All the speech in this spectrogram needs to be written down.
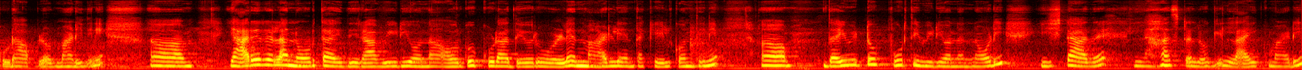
ಕೂಡ ಅಪ್ಲೋಡ್ ಮಾಡಿದ್ದೀನಿ. ಯಾರ್ಯಾರೆಲ್ಲ ನೋಡ್ತಾ ಇದ್ದೀರಾ ವಿಡಿಯೋನ, ಅವ್ರಿಗೂ ಕೂಡ ದೇವರು ಒಳ್ಳೇದು ಮಾಡಲಿ ಅಂತ ಕೇಳ್ಕೊತೀನಿ. ದಯವಿಟ್ಟು ಪೂರ್ತಿ ವಿಡಿಯೋನ ನೋಡಿ. ಇಷ್ಟ ಆದರೆ ಲಾಸ್ಟಲ್ಲಿ ಹೋಗಿ ಲೈಕ್ ಮಾಡಿ.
